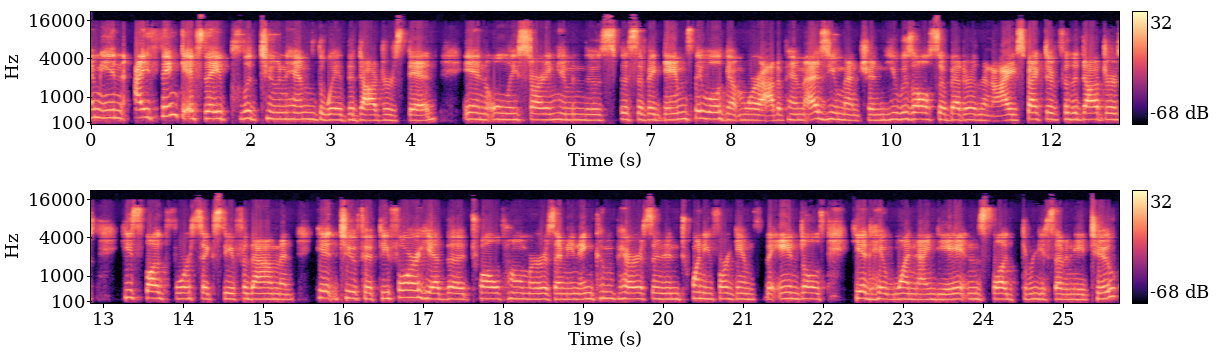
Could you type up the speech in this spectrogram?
I mean, I think if they platoon him the way the Dodgers did in only starting him in those specific games, they will get more out of him. As you mentioned, he was also better than I expected for the Dodgers. He slugged 460 for them and hit 254. He had the 12 homers. I mean, in comparison, in 24 games, the Angels, he had hit 198 and slugged 372.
